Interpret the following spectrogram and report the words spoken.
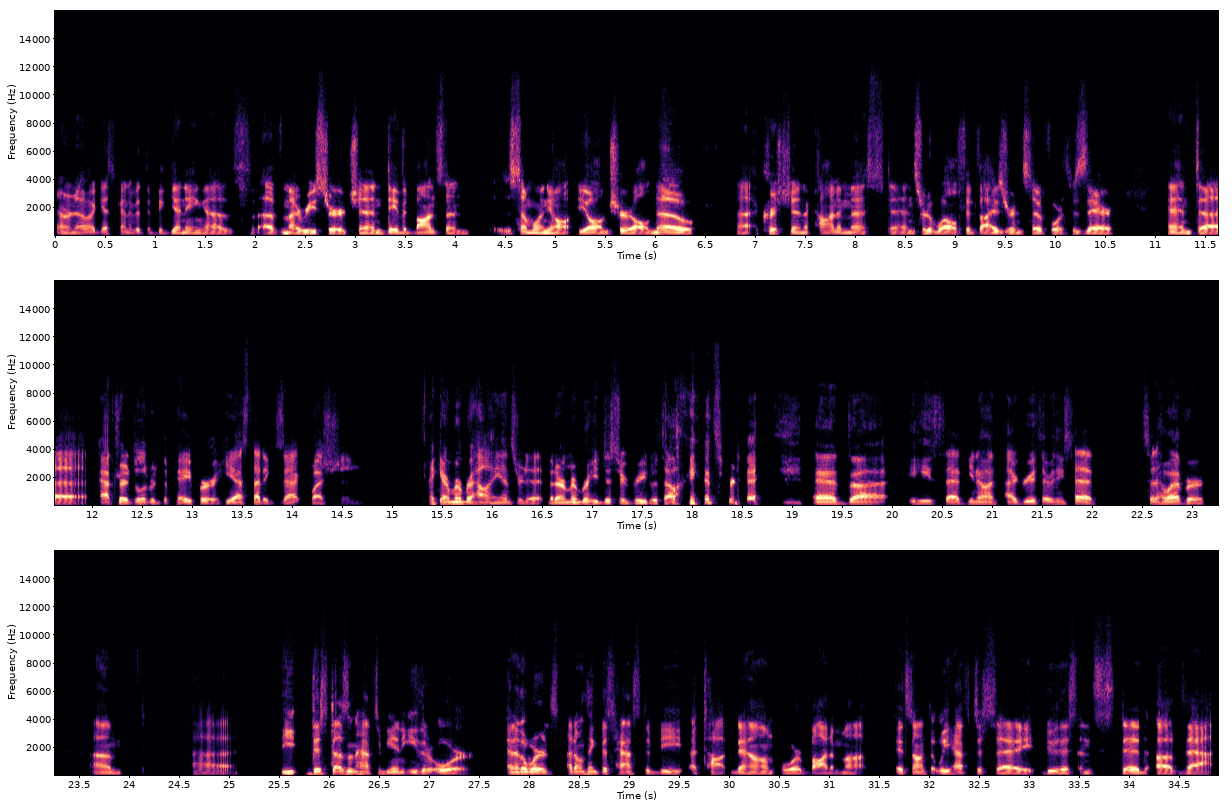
I don't know, I guess kind of at the beginning of, of my research. And David Bahnsen, someone y'all, y'all I'm sure all know, uh, a Christian economist and sort of wealth advisor and so forth, was there. And uh, after I delivered the paper, he asked that exact question. I can't remember how I answered it, but I remember he disagreed with how I answered it. And uh, he said, You know, I, I agree with everything said. He said, however, um, uh, this doesn't have to be an either or. In other words, I don't think this has to be a top down or bottom up. It's not that we have to say, do this instead of that.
